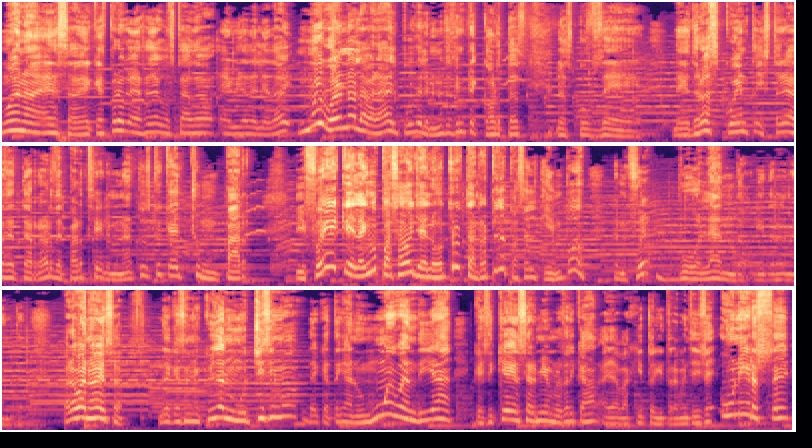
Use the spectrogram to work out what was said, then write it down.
Bueno, eso, eh, que espero que les haya gustado el video del día de hoy. Muy bueno, la verdad, el pub de Illuminatus siempre cortos. Los pubs de, de Dross cuenta historias de terror de parte de Illuminatus. Creo que ha hecho un par. Y fue que el año pasado ya el otro, tan rápido pasó el tiempo. Que me fue volando, literalmente. Pero bueno, eso, de que se me cuidan muchísimo, de que tengan un muy buen día, que si quieren ser miembros del canal, ahí abajito literalmente dice unirse,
